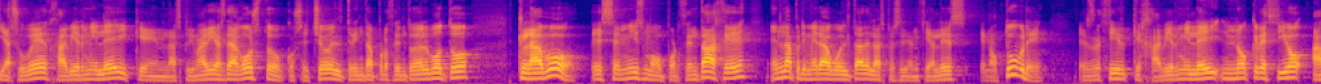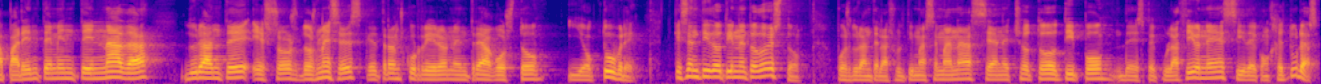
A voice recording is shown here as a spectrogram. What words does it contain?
Y a su vez, Javier Milei, que en las primarias de agosto cosechó el 30% del voto, clavó ese mismo porcentaje en la primera vuelta de las presidenciales en octubre. Es decir, que Javier Milei no creció aparentemente nada durante esos dos meses que transcurrieron entre agosto y octubre. ¿Qué sentido tiene todo esto? Pues durante las últimas semanas se han hecho todo tipo de especulaciones y de conjeturas.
